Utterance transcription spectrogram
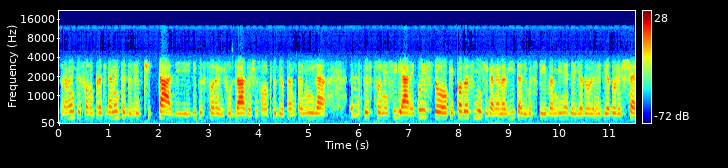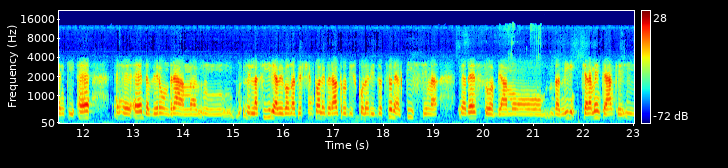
veramente sono praticamente delle città di, di persone rifugiate, ci sono più di 80.000 eh, persone siriane. Questo che cosa significa nella vita di questi bambini e degli adole- di adolescenti? È, eh, è davvero un dramma. Mm, la Siria aveva una percentuale peraltro di scolarizzazione altissima e adesso abbiamo bambini, chiaramente anche i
